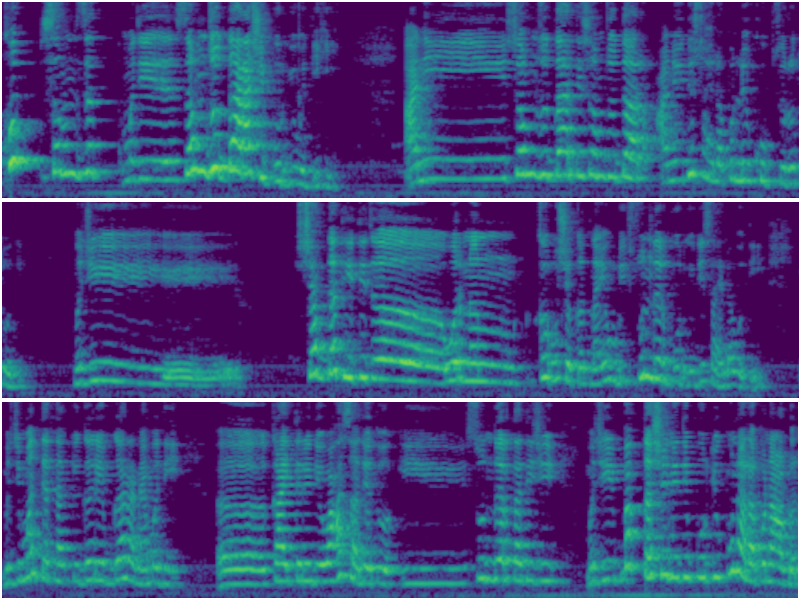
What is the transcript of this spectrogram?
खूप समजत म्हणजे समजूतदार अशी पोरगी होती ही. आणि समजूतदार ती समजूतदार आणि दिसायला पण लय खूपसूरत होती. म्हणजे शब्दात ही तिचं वर्णन करू शकत नाही. एवढी सुंदर पोरगी दिसायला होती. म्हणजे म्हणतात ना की गरीब घराण्यामध्ये काहीतरी देव असा देतो की सुंदरता तिची म्हणजे बघता शेणी ती पोरगी कुणाला पण आवडल.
